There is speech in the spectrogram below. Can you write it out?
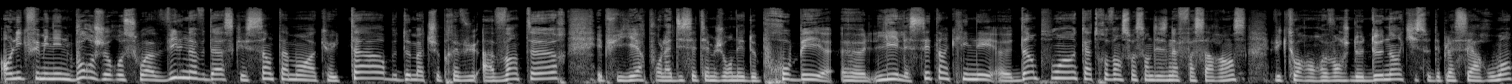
En Ligue féminine, Bourges reçoit Villeneuve d'Ascq et Saint-Amand accueille Tarbes. Deux matchs prévus à 20h. Et puis hier, pour la 17e journée de Pro B, euh, Lille s'est incliné euh, d'un point, 80-79 face à Reims. Victoire en revanche de Denain qui se déplaçait à Rouen,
